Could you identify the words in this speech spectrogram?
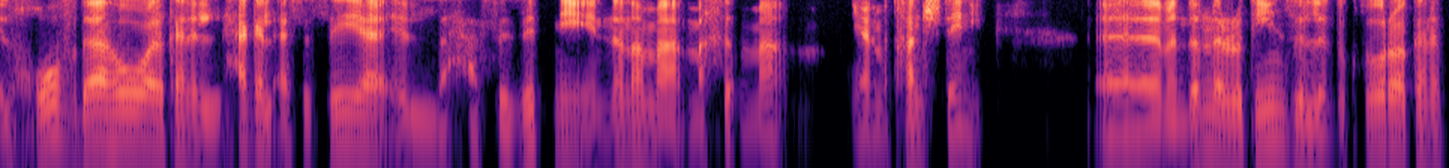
الخوف ده هو كان الحاجة الأساسية اللي حفزتني إن أنا ما ما يعني ما أتخنش تاني. آه، من ضمن ال routines اللي الدكتورة كانت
